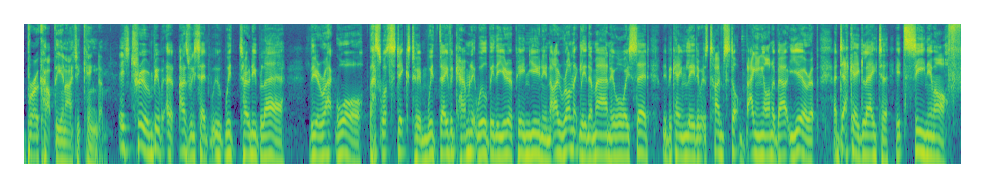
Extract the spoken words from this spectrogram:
broke up the United Kingdom. It's true. As we said with Tony Blair, the Iraq War. That's what sticks to him. With David Cameron, it will be the European Union. Ironically, the man who always said when he became leader it was time to stop banging on about Europe. A decade later, it's seen him off.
